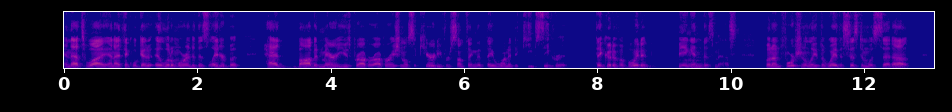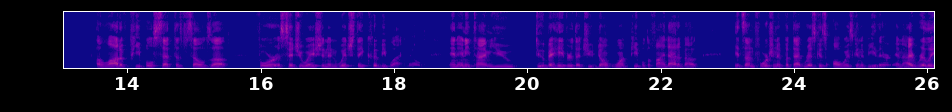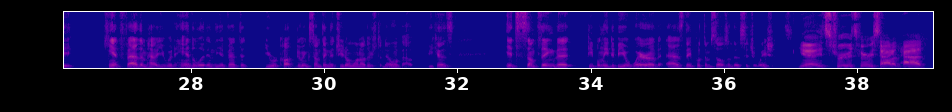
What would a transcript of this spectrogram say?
And that's why, and I think we'll get a little more into this later, but had Bob and Mary used proper operational security for something that they wanted to keep secret, they could have avoided being in this mess. But unfortunately, the way the system was set up, a lot of people set themselves up for a situation in which they could be blackmailed. And anytime you do behavior that you don't want people to find out about, it's unfortunate, but that risk is always going to be there. And I really can't fathom how you would handle it in the event that you were caught doing something that you don't want others to know about because it's something that people need to be aware of as they put themselves in those situations. Yeah, it's true. It's very sad. I've had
